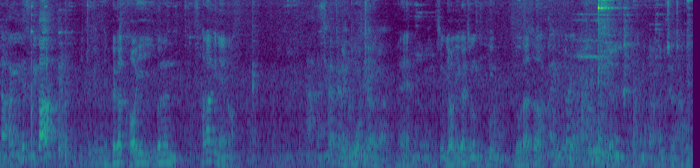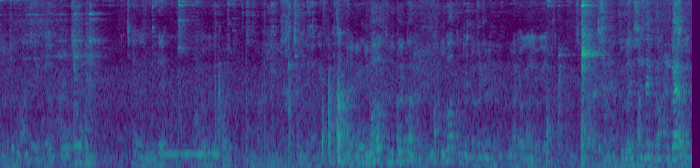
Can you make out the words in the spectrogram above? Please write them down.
자 됐습니까? 대패가 거의 이거는 사각이네요. 아, 지갑자가 동호차가 네. 지금 여기가 지금 이게 차고 조금 차이났는데 여기도 거의 이만큼이 떠 있다는 이만 이만큼 정도 되겠네요. 여기는 여기가 누른 선생님 상태가 한번 볼까요?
